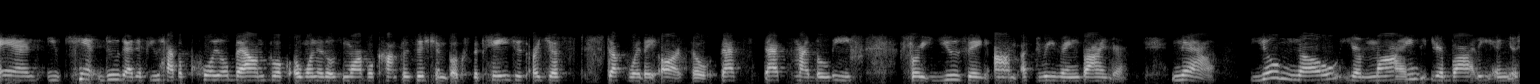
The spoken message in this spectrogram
And you can't do that if you have a coil bound book or one of those marble composition books. The pages are just stuck where they are. So that's that's my belief for using um, a three ring binder. Now, you'll know your mind, your body, and your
